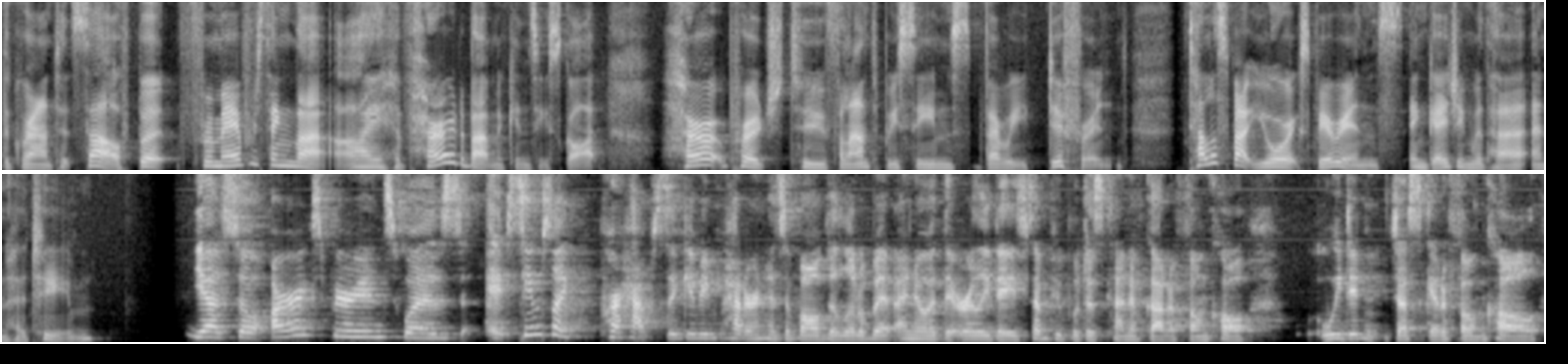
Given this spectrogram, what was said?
the grant itself. But from everything that I have heard about Mackenzie Scott, her approach to philanthropy seems very different. Tell us about your experience engaging with her and her team. Yeah, so our experience was it seems like perhaps the giving pattern has evolved a little bit. I know at the early days, some people just kind of got a phone call. We didn't just get a phone call.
